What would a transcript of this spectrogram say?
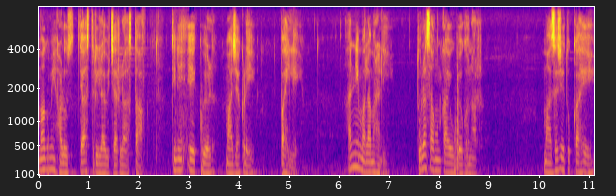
मग मी हळूच त्या स्त्रीला विचारलं असता तिने एक वेळ माझ्याकडे पाहिले आणि मला म्हणाली तुला सांगून काय उपयोग होणार? माझं जे दुःख आहे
